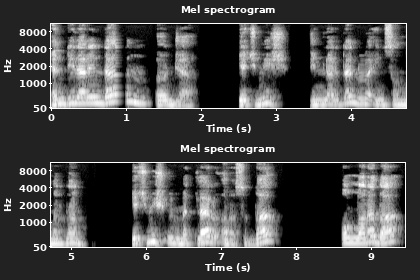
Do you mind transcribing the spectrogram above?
kendilerinden önce geçmiş cinlerden ve insanlardan geçmiş ümmetler arasında onlara da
